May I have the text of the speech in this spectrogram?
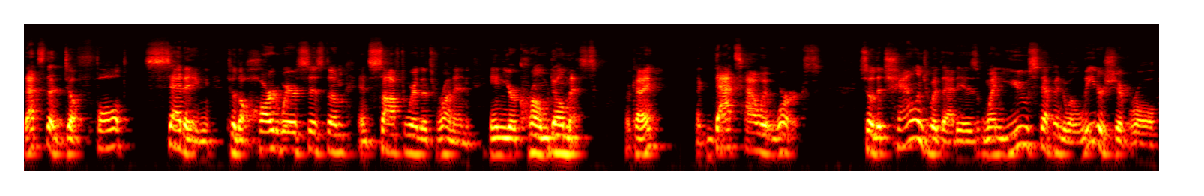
That's the default setting to the hardware system and software that's running in your Chrome Domus. Okay? Like that's how it works. So the challenge with that is when you step into a leadership role,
